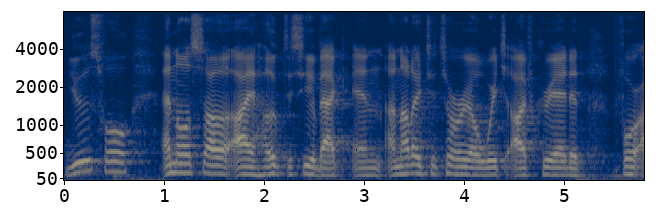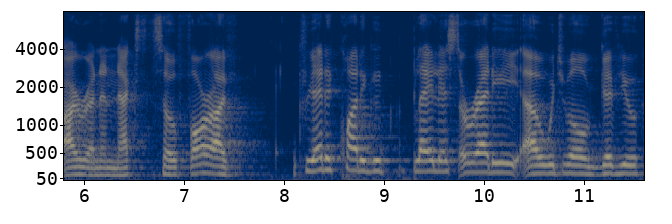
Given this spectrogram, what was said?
useful and also I hope to see you back in another tutorial which I've created for IRender nXt. So far I've created quite a good playlist already uh, which will give you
